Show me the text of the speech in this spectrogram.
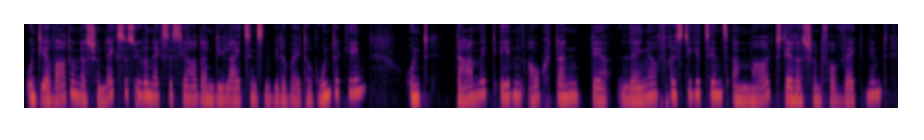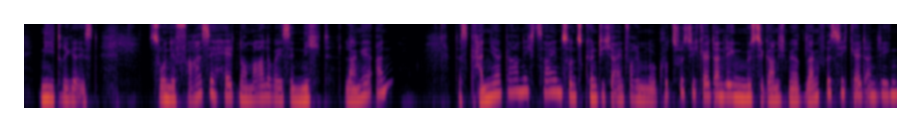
und die Erwartung, dass schon nächstes, übernächstes Jahr dann die Leitzinsen wieder weiter runtergehen und damit eben auch dann der längerfristige Zins am Markt, der das schon vorwegnimmt, niedriger ist. So eine Phase hält normalerweise nicht lange an. Das kann ja gar nicht sein, sonst könnte ich ja einfach immer nur kurzfristig Geld anlegen, müsste gar nicht mehr langfristig Geld anlegen.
